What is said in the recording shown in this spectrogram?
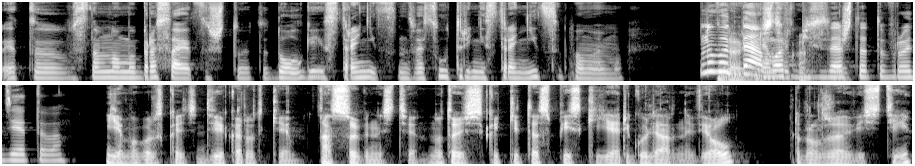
это в основном и бросается, что это долгие страницы. Называется утренние страницы, по-моему. Ну вот да, да может быть, да, что-то вроде этого. Я могу рассказать две короткие особенности. Ну, то есть какие-то списки я регулярно вел, продолжаю вести.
